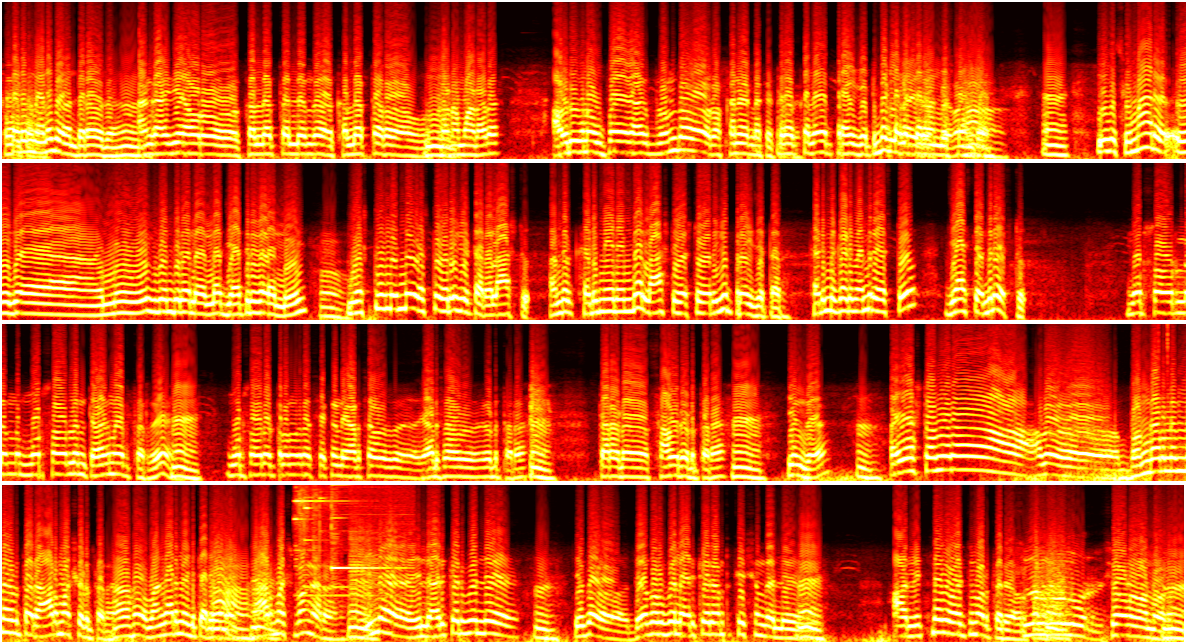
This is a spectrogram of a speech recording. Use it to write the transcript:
ಹೌದು ಹಂಗಾಗಿ ಅವರು ಕಲ್ಲೆತ್ತಲ್ಲಿಂದ ಕಲ್ಲೆತ್ತಾರ ಕಣ ಮಾಡಾರ ಅವ್ರಿಗೂ ಉಪಯೋಗ ಆಗ್ತದಂದು ರೊಕ್ಕನೇ ಇಡ್ಲಕೈತಿ ರೊಕ್ಕದ ಪ್ರೈಸ್ ಇಟ್ಟು ಒಂದಿಷ್ಟು. ಹಾ. ಈಗ ಸುಮಾರು ಈಗ ನೀವು ಹೋಗಿ ಬಂದಿರಲ್ಲ ಎಲ್ಲ ಜಾತ್ರೆಗಳಲ್ಲಿ. ಎಷ್ಟರಿಂದ ಎಷ್ಟುವರೆಗೆ ಇಟ್ಟಾರ ಲಾಸ್ಟ್ ಅಂದ್ರೆ ಕಡಿಮೆನಿಂದ ಲಾಸ್ಟ್ ಎಷ್ಟುವರೆಗೆ ಪ್ರೈಸ್ ಇಟ್ಟಾರ? ಕಡಿಮೆ ಕಡಿಮೆ ಅಂದ್ರೆ ಎಷ್ಟು? ಜಾಸ್ತಿ ಅಂದ್ರೆ ಎಷ್ಟು? ಮೂರ್ ಸಾವಿರಲಿಂದ ಮೂರ್ ಸಾವಿರಲಿಂದ ಕೆಳಗನೆ ಇರ್ತಾರ್ರಿ ಮೂರ್ ಸಾವಿರ ಇಟ್ರಂದ್ರ ಸೆಕೆಂಡ್ ಎರಡ್ ಸಾವಿರ ಎರಡ್ ಸಾವಿರ ಇಡ್ತಾರ. ತರಡ್ ಸಾವಿರ ಇಡ್ತಾರ. ಹಿಂಗ ಎಷ್ಟ್ ಅಂದ್ರ ಅದು ಬಂಗಾರಲಿಂದ ಇಡ್ತಾರೆ ಆರ್ ಮಾಸ ಇಡ್ತಾರೆ. ಬಂಗಾರ ಇಡ್ತಾರೆ. ಆರ್ ಮಾಸ ಬಂಗಾರ. ಇಲ್ಲ ಇಲ್ಲಿ ಅರಿಕೆರ್ ಬೆಲ್ಲಿ. ಇದು ದೇವದುರ್ಗ ಬಿಲ್ಲಿ ಅರಿಕೆರೆ ಅಂತ ಕಿಶನ್ದಲ್ಲಿ. ಆ ನಿಟ್ಟಿನಾಗ ವಜ್ ಮಾಡ್ತಾರೆ ಅವ್ರು. ಶಿವಣ್ಣನವ್ರು.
